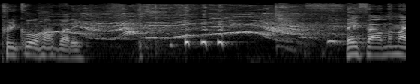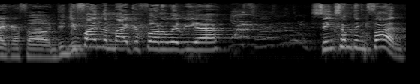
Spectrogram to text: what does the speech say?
Pretty cool, huh, buddy? they found the microphone. Did you find the microphone, Olivia? Sing something fun.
